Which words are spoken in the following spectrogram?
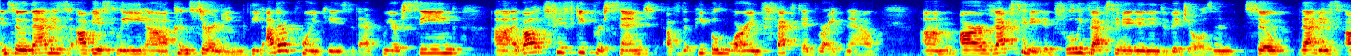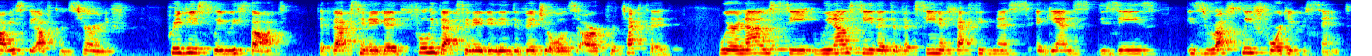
And so that is obviously uh, concerning. The other point is that we are seeing uh, about 50% of the people who are infected right now um, are vaccinated, fully vaccinated individuals. And so that is obviously of concern. If previously we thought that vaccinated, fully vaccinated individuals are protected, we're now see we now see that the vaccine effectiveness against disease is roughly 40%.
